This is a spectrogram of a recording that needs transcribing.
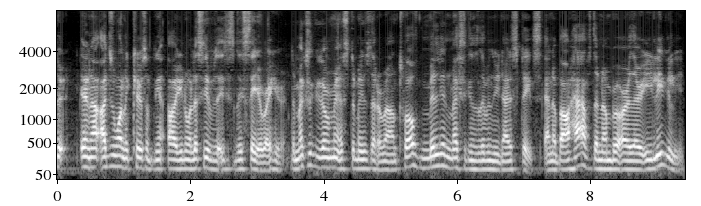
and I, just want to clear something. Uh, you know, let's see if they, they say it right here. The Mexican government estimates that around 12 million Mexicans live in the United States, and about half the number are there illegally.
